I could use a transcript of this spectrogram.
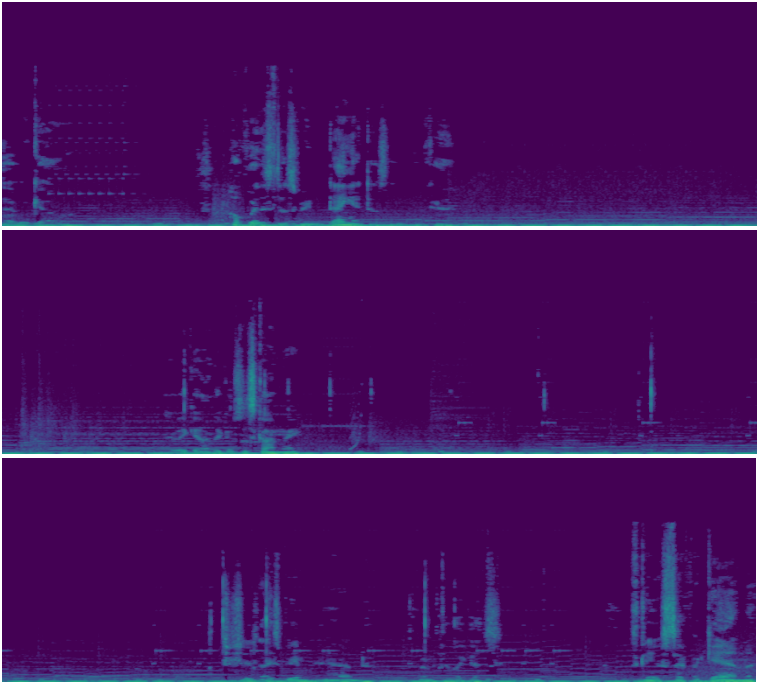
There we go. Hopefully this does mean dang it doesn't. Okay. There we go, there goes the use Ice Beam and through, I guess. It's gonna use Surf again.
